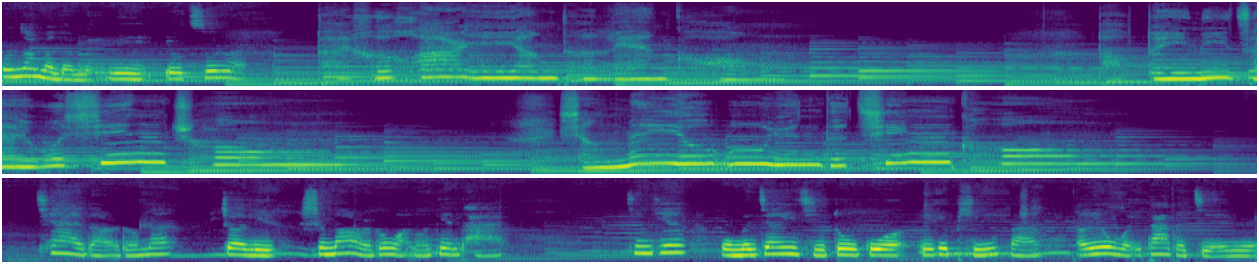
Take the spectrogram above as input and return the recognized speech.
都那么的美丽又滋润。百合花一样的脸孔，宝贝，你在我心中，像没有乌云的晴空。这里是猫耳朵网络电台。今天我们将一起度过一个平凡而又伟大的节日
